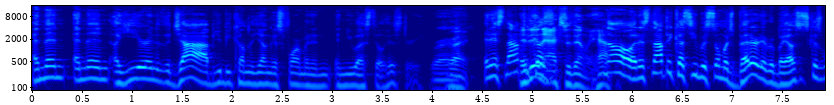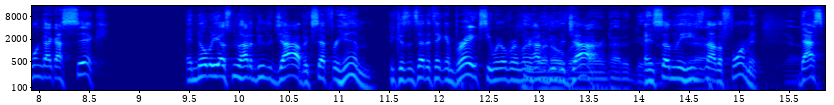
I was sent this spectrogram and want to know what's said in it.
And then and then a year into the job, you become the youngest foreman in, in U.S. steel history. Right. Right. And it's not It because didn't accidentally happen. No, and it's not because he was so much better than everybody else. It's because one guy got sick, and nobody else knew how to do the job except for him. Because instead of taking breaks, he went over and learned how to do the over and job. learned how to do and it. suddenly he's Yeah. now the foreman. That's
